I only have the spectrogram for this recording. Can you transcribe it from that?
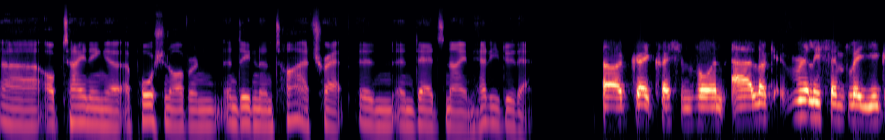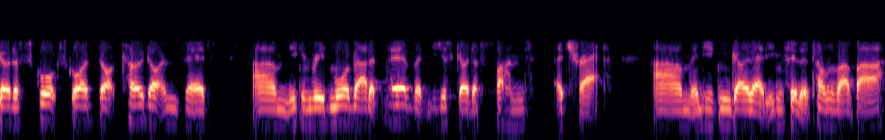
uh, obtaining a, a, portion of, or in, indeed an entire trap in, in Dad's name? How do you do that? Oh, great question, Vaughan. Uh, look, really simply, you go to squawksquad.co.nz. Um, you can read more about it there, but you just go to fund a trap, um, and you can go that. You can see at the top of our bar.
